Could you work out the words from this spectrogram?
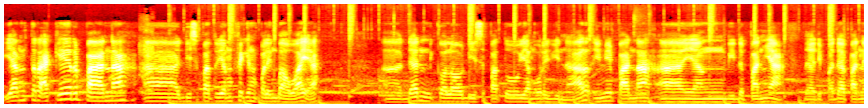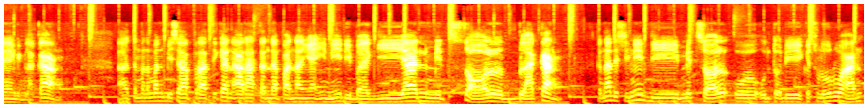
yang terakhir panah uh, di sepatu yang fake yang paling bawah ya. Uh, dan kalau di sepatu yang original ini panah yang di depannya daripada panah yang di belakang. Teman-teman bisa perhatikan arah tanda panahnya ini di bagian midsole belakang. Karena di sini di midsole untuk di keseluruhan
